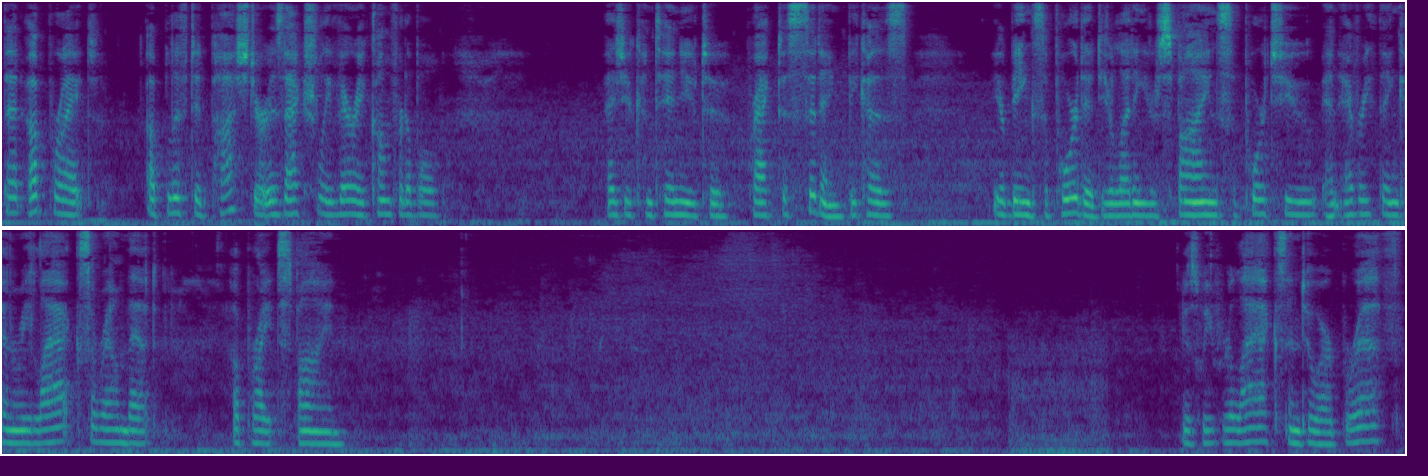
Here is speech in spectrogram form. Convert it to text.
That upright, uplifted posture is actually very comfortable as you continue to practice sitting because you're being supported. You're letting your spine support you, and everything can relax around that upright spine. As we relax into our breath,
